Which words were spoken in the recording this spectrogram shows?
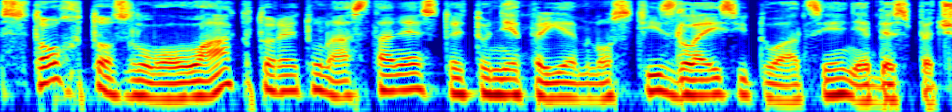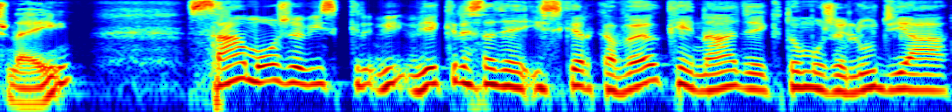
z tohto zla, ktoré tu nastane, z tejto nepríjemnosti, zlej situácie, nebezpečnej, sa môže vykresať aj iskierka veľkej nádej k tomu, že ľudia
